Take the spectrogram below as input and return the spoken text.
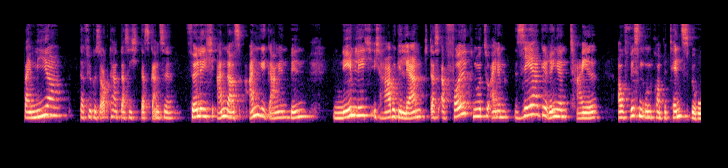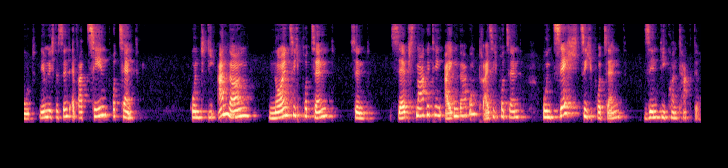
bei mir dafür gesorgt hat, dass ich das Ganze völlig anders angegangen bin. Nämlich, ich habe gelernt, dass Erfolg nur zu einem sehr geringen Teil auf Wissen und Kompetenz beruht. Nämlich, das sind etwa 10 Prozent. Und die anderen 90 Prozent sind Selbstmarketing, Eigenwerbung, 30 Prozent. Und 60 Prozent sind die Kontakte.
